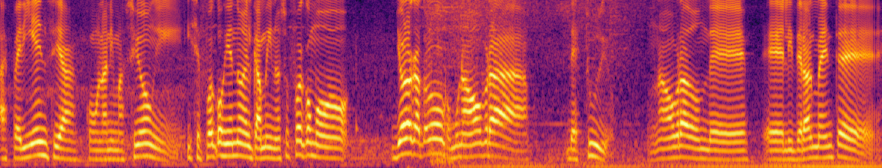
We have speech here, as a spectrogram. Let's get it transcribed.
experiencia con la animación y, se fue cogiendo en el camino. Eso fue como, yo la catalogo como una obra de estudio, una obra donde eh, literalmente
